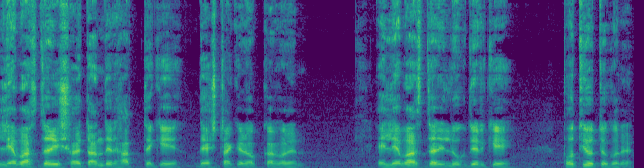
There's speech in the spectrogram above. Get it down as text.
লেবাসদারি শয়তানদের হাত থেকে দেশটাকে রক্ষা করেন। এই লেবাসদারি লোকদেরকে প্রতিহত করেন।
